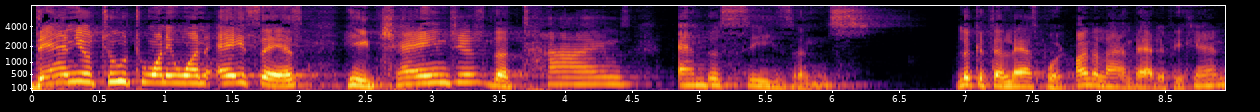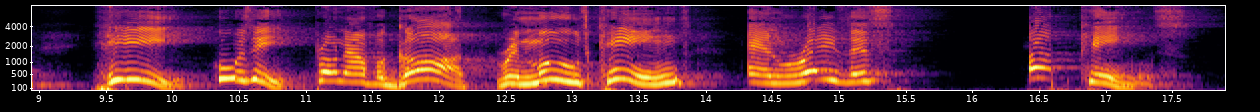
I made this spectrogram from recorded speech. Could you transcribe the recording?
Daniel 221a says he changes the times and the seasons. Look at that last part. Underline that if you can. He, who is he? Pronoun for God removes kings and raises up kings.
